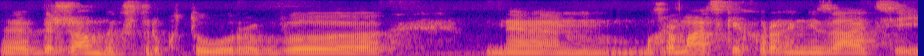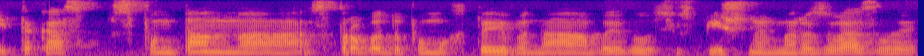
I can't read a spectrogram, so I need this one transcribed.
е, державних структур. в громадських організацій, така спонтанна спроба допомогти вона виявилась успішною. Ми розвезли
